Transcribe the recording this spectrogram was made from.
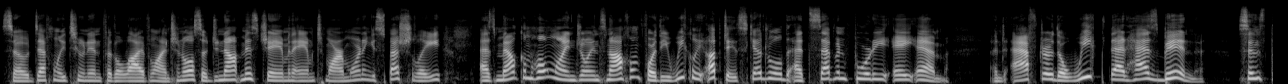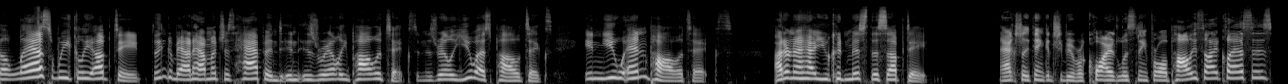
So definitely tune in for the live lunch. And also do not miss JM and AM tomorrow morning, especially as Malcolm Hoenlein joins Nachum for the weekly update scheduled at 7:40 a.m. And after the week that has been since the last weekly update, think about how much has happened in Israeli politics, in Israeli US politics, in UN politics. I don't know how you could miss this update. I actually think it should be required listening for all poli sci classes,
